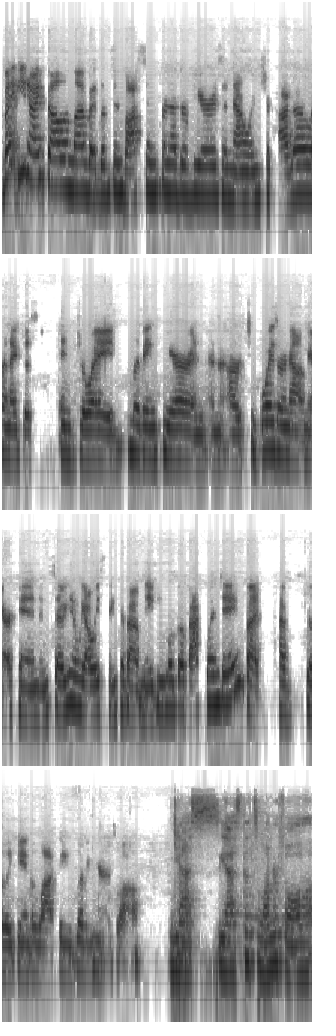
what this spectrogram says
But, you know, I fell in love. I lived in Boston for a number of years and now we're in Chicago. And I just enjoyed living here. And, and our two boys are now American. And so, you know, we always think about maybe we'll go back one day, but have really gained a lot being living here as well. Yes, yes, that's wonderful.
